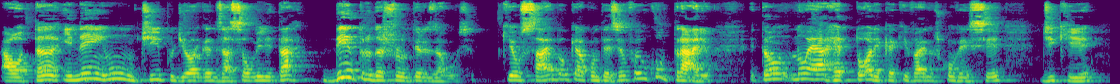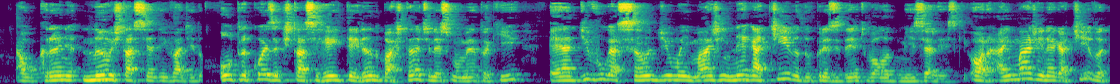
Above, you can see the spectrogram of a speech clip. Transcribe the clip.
a OTAN e nenhum tipo de organização militar dentro das fronteiras da Rússia. Que eu saiba, o que aconteceu foi o contrário. Então, não é a retórica que vai nos convencer de que a Ucrânia não está sendo invadida. Outra coisa que está se reiterando bastante nesse momento aqui é a divulgação de uma imagem negativa do presidente Volodymyr Zelensky. Ora, a imagem negativa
